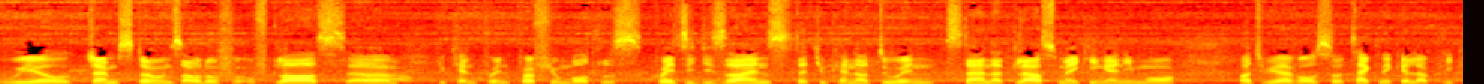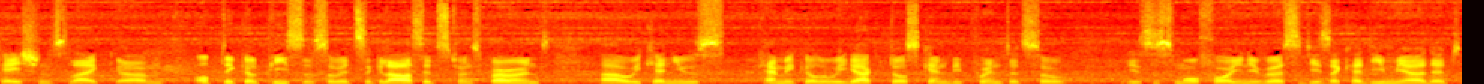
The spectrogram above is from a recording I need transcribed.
real gemstones out of, of glass. Um, wow. You can print perfume bottles, crazy designs that you cannot do in standard glass making anymore. But we have also technical applications like um, optical pieces. So it's a glass, it's transparent. Uh, we can use chemical reactors can be printed. So this is more for universities, academia that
